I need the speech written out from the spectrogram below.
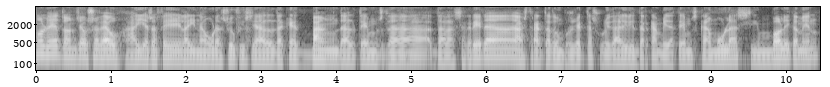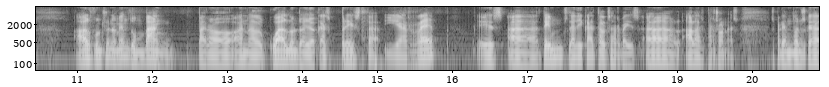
Molt bé, doncs ja ho sabeu, ahir es va fer la inauguració oficial d'aquest banc del temps de, de la Sagrera. Es tracta d'un projecte solidari d'intercanvi de temps que emula simbòlicament el funcionament d'un banc, però en el qual doncs, allò que es presta i es rep és eh, temps dedicat als serveis a, a les persones. Esperem doncs, que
